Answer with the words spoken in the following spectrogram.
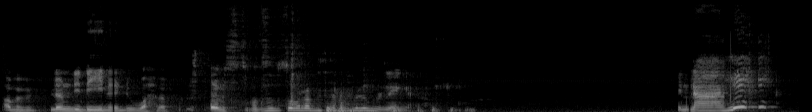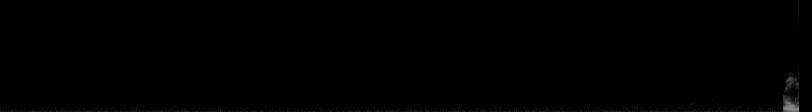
เอาแบบเรื่องดีๆหน่อยดูวะแบบเออสมมติสติเราไม่รู้อะไรเงี้ยนาฮิลง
